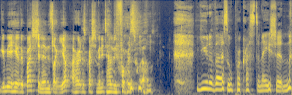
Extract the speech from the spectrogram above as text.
give me hear the question. And it's like, yep, I heard this question many times before as well. Universal procrastination.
